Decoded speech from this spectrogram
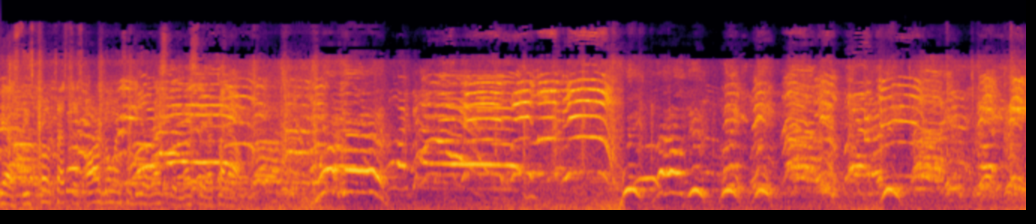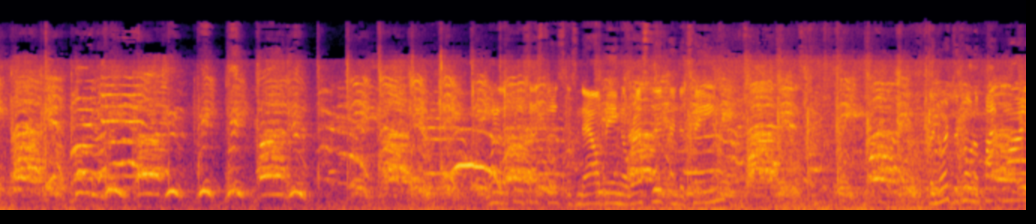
Yes, these protesters are going to be arrested once they are cut out. Morgan! We love you. We we love you. We love you. We we love you. Morgan, we love you. We we love you. We love you. One of the protesters is now being arrested and detained. The North Dakota pipeline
